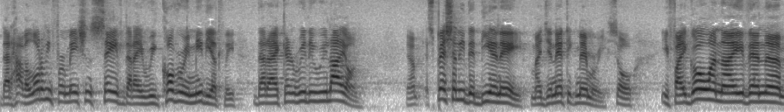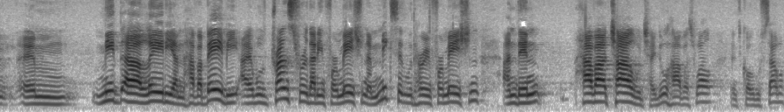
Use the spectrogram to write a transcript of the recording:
that have a lot of information saved that I recover immediately that I can really rely on. Yeah? Especially the DNA, my genetic memory. So if I go and I then um, um, meet a lady and have a baby, I will transfer that information and mix it with her information and then have a child, which I do have as well. It's called Gustavo.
